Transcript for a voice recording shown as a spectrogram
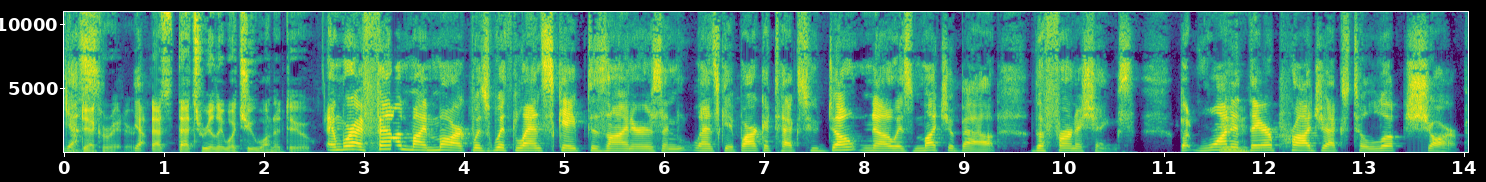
Yes. decorator. Yeah. That's that's really what you want to do. And where I found my mark was with landscape designers and landscape architects who don't know as much about the furnishings, but wanted Mm. their projects to look sharp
